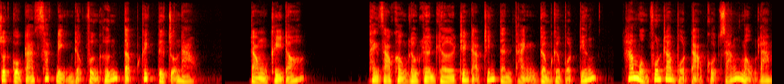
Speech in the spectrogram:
rốt cuộc đã xác định được phương hướng tập kích từ chỗ nào. Trong khi đó, thanh dao khổng lồ lơn lờ trên đảo chính Tân Thành gầm gừ một tiếng, há mồm phun ra một đạo cột sáng màu lam.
